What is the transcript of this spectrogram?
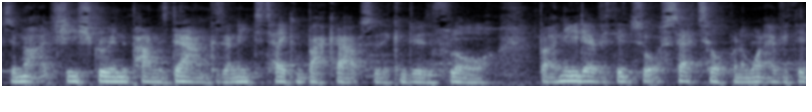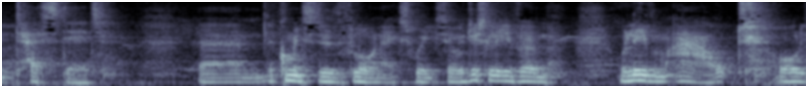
is I'm not actually screwing the pans down because I need to take them back out so they can do the floor. But I need everything sort of set up and I want everything tested. Um, they're coming to do the floor next week, so we'll just leave them, we'll leave them out or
